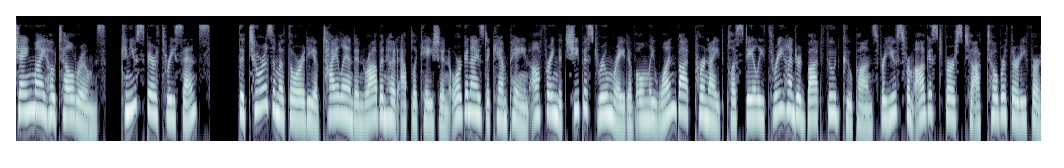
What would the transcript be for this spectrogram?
Chiang Mai hotel rooms. Can you spare 3 cents? The Tourism Authority of Thailand and Robinhood application organized a campaign offering the cheapest room rate of only 1 baht per night plus daily 300 baht food coupons for use from August 1 to October 31.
